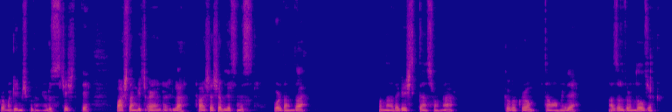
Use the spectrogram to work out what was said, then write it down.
Chrome'a girmiş bulunuyoruz. Çeşitli başlangıç ayarlarıyla karşılaşabilirsiniz. Buradan da bunları da geçtikten sonra Google Chrome tamamıyla hazır durumda olacak.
